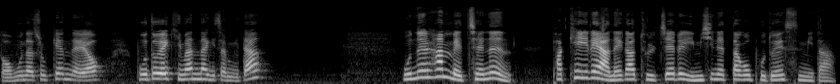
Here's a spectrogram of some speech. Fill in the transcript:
너무나 좋겠네요. 보도에 김한나 기자입니다. 오늘 한 매체는 박해일의 아내가 둘째를 임신했다고 보도했습니다.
